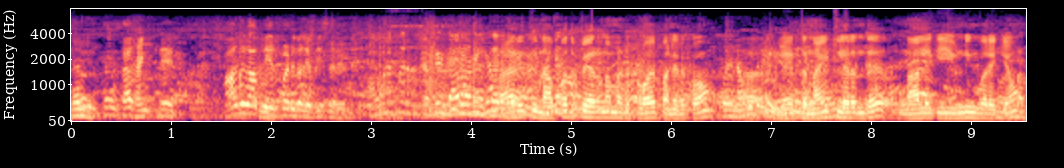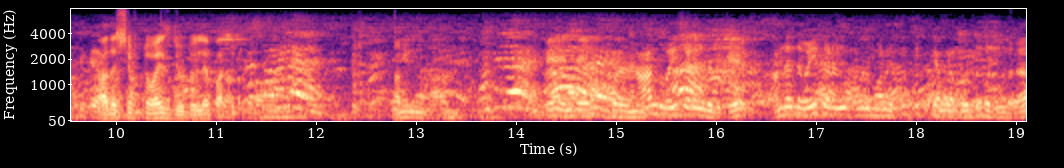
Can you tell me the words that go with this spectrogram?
நன்றி. பாதுகாப்பு ஏற்பாடுகள் எப்படி சார் ஆயிரத்தி நாற்பது பேர் நம்ம டிப்ளாய் பண்ணியிருக்கோம். நேற்று நைட்லேருந்து நாளைக்கு ஈவினிங் வரைக்கும் அதை ஷிஃப்ட் வைஸ் டியூட்டியில் பார்த்துருக்கோம் நான்கு வழித்தடங்கள் இருக்கு. அந்தந்த வழித்தடங்கள் போதுமான சிசிடிவி கேமரா பொருத்தப்பட்டுள்ளதா?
